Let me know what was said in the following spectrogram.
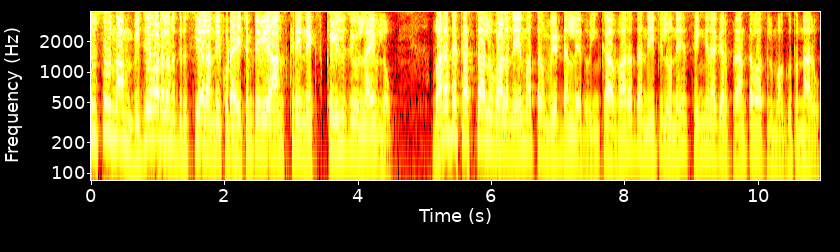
చూస్తూ ఉన్నాం విజయవాడలోని దృశ్యాలన్నీ కూడా హెచ్ఎంటీవీ ఆన్ స్క్రీన్ ఎక్స్క్లూజివ్ లైవ్లో. వరద కష్టాలు వాళ్ళని ఏమాత్రం వేయడం లేదు. ఇంకా వరద నీటిలోనే సింగినగర్ ప్రాంతవాసులు మగ్గుతున్నారు.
